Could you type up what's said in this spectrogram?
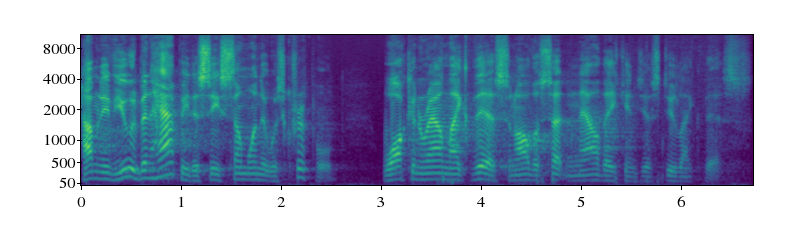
How many of you would have been happy to see someone that was crippled walking around like this, and all of a sudden now they can just do like this?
